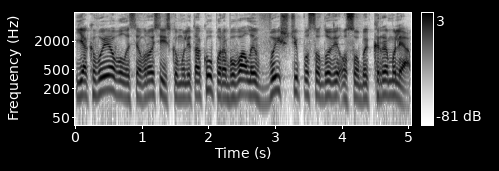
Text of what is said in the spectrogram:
Як виявилося, в російському літаку перебували вищі посадові особи Кремля.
